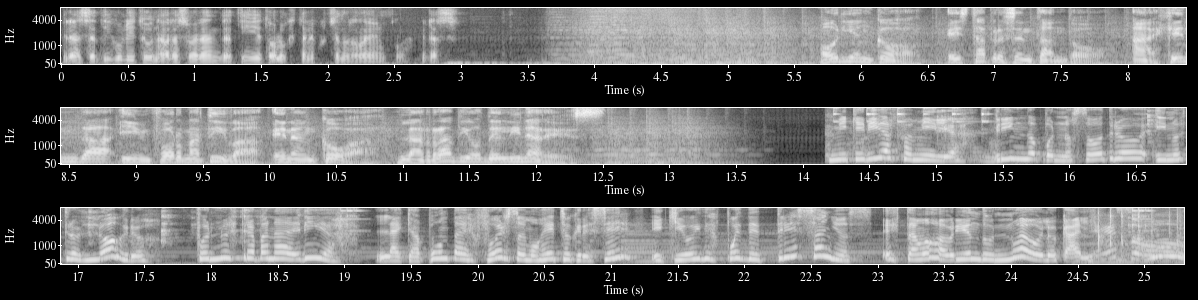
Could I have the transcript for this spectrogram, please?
Gracias a ti, Julito. Un abrazo grande a ti y a todos los que están escuchando Radio Ancoa. Gracias. Orienco está presentando Agenda Informativa en Ancoa, la radio de Linares. Mi querida familia, brindo por nosotros y nuestros logros, por nuestra panadería, la que a punta de esfuerzo hemos hecho crecer y que hoy después de tres años estamos abriendo un nuevo local. ¡Eso!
